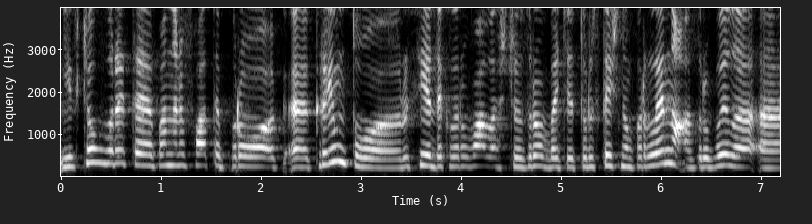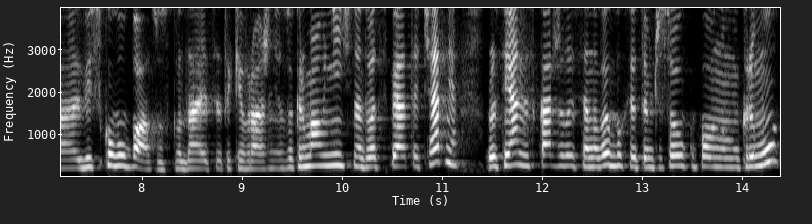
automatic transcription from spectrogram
Якщо говорити, пане Рафате, про е, Крим, то Росія декларувала, що зробить туристичну перлину, а зробила е, військову базу. Складається таке враження. Зокрема, в ніч на 25 червня росіяни скаржилися на вибухи в тимчасово окупованому Криму,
